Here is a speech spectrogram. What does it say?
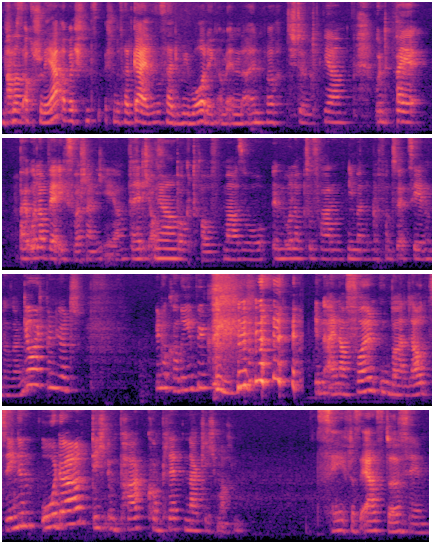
Ich finde es auch schwer, aber ich finde es ich find halt geil. Es ist halt rewarding am Ende einfach. Stimmt, ja. Und bei bei Urlaub wäre ich es wahrscheinlich eher. Da hätte ich auch ja. Bock drauf, mal so in Urlaub zu fahren und niemandem davon zu erzählen und dann sagen, ja, ich bin jetzt in der Karibik. in einer vollen U-Bahn laut singen oder dich im Park komplett nackig machen. Safe, das erste. Same.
